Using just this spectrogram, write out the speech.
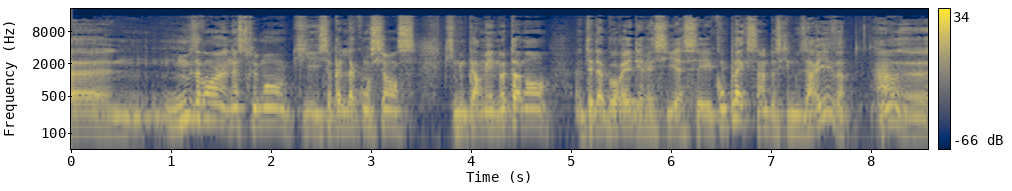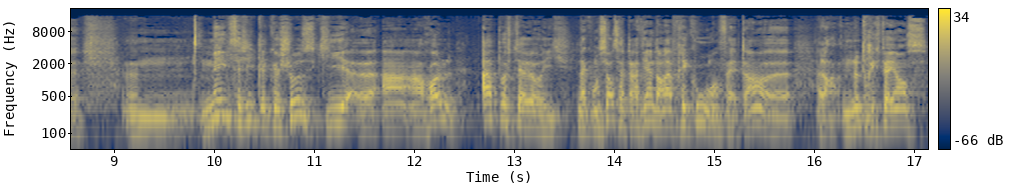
euh, nous avons un instrument qui s'appelle la conscience, qui nous permet notamment d'élaborer des récits assez complexes hein, de ce qui nous arrive. Hein, euh, euh, mais il s'agit de quelque chose qui a un rôle a posteriori. La conscience intervient dans l'après-coup, en fait. Hein, alors, notre expérience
